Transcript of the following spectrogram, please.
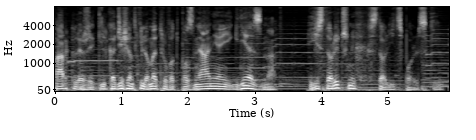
Park leży kilkadziesiąt kilometrów od Poznania i Gniezna, historycznych stolic Polski.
